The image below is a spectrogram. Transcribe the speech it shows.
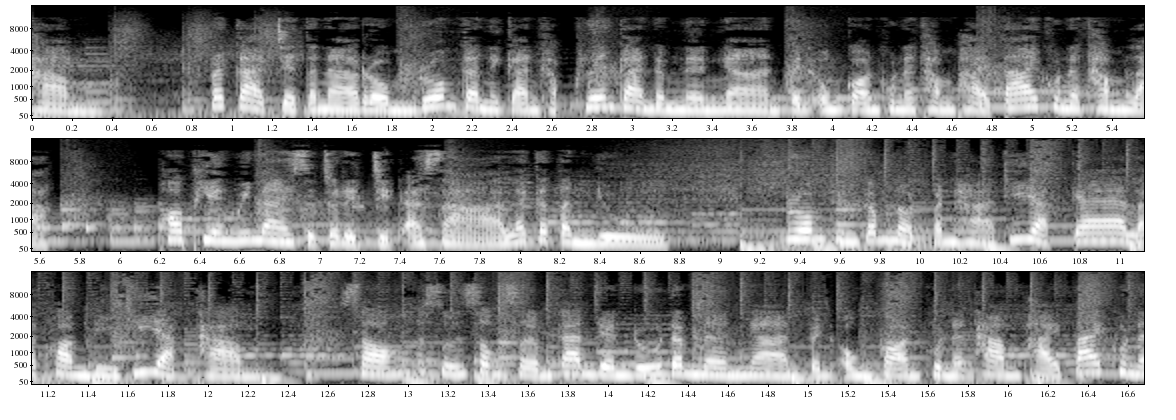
ธรรม ประกาศเจตนารมณ์ร่วมกันในการขับเคลื่อนการดำเนินงานเป็นองค์กรคุณธรรมภายใต้คุณธรรมหลัก พอเพียงวินัยสุจริตจิตอาสาและกตัญญู รวมถึงกำหนดปัญหาที่อยากแก้และความดีที่อยากทำ 2. ศูนย์ส่งเสริมการเรียนรู้ดำเนินงานเป็นองค์กรคุณธรรมภายใต้คุณ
